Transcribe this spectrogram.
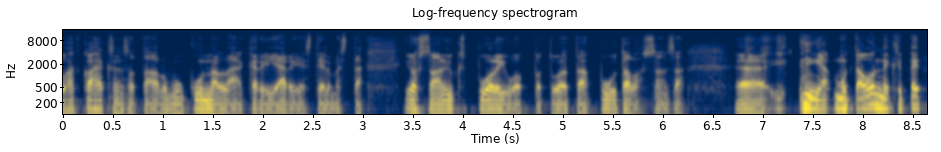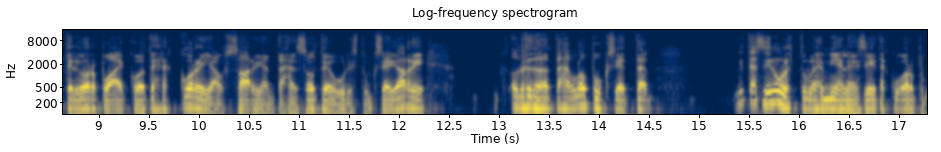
1800-luvun kunnanlääkärijärjestelmästä, jossa on yksi puolijuoppo tuota puutalossansa. Ja, mutta onneksi Petteri Orpo aikoo tehdä korjaussarjan tähän sote-uudistukseen. Jari, otetaan tähän lopuksi, että mitä sinulle tulee mieleen siitä, kun Orpo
